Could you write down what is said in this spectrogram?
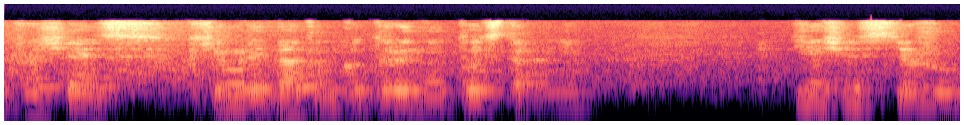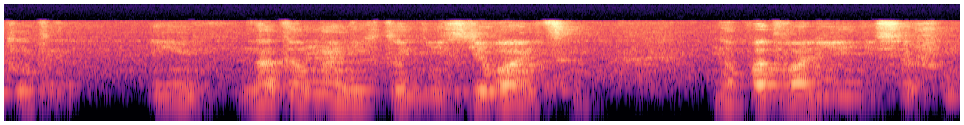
Возвращаясь к тем ребятам, которые на той стороне. Я сейчас сижу тут, и надо мной никто не издевается. На подвале я не сижу.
